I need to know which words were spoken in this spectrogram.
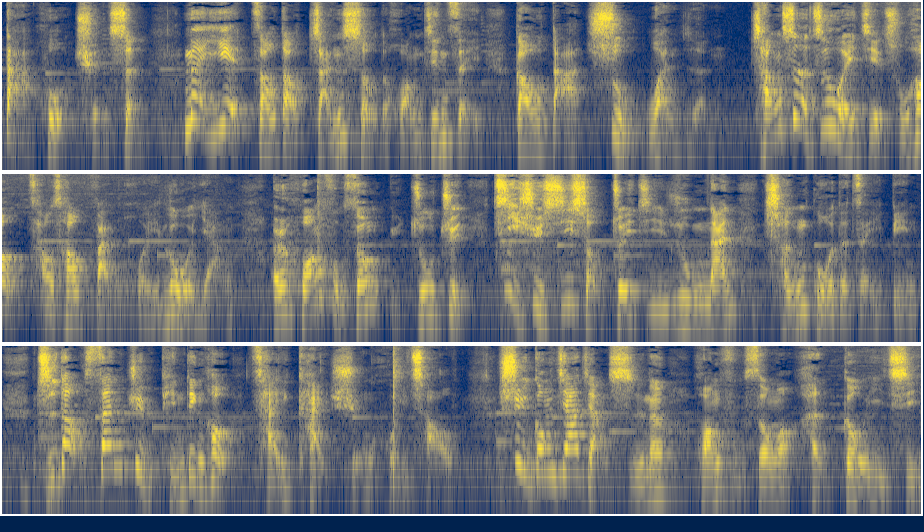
大获全胜。那一夜遭到斩首的黄金贼高达数万人。长社之围解除后，曹操返回洛阳，而皇甫嵩与朱俊继续携手追击汝南陈国的贼兵，直到三郡平定后才凯旋回朝。叙功嘉奖时呢，皇甫嵩哦很够义气，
